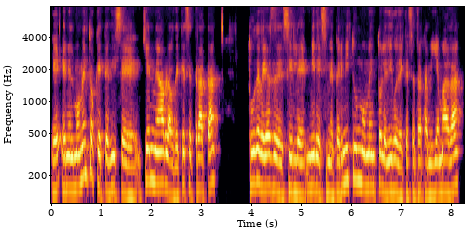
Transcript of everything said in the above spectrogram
eh, en el momento que te dice quién me habla o de qué se trata, tú deberías de decirle, mire, si me permite un momento, le digo de qué se trata mi llamada,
